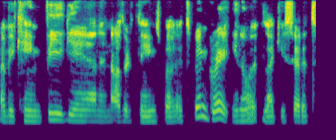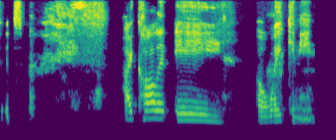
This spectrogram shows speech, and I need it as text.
I became vegan and other things, but it's been great. You know, like you said, it's, it's, I call it a awakening,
